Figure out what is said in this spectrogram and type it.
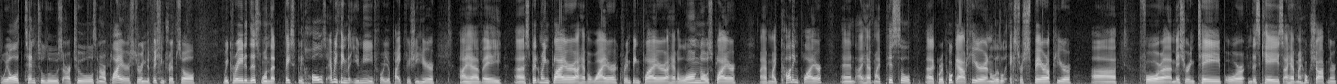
we all tend to lose our tools and our pliers during the fishing trip. So we created this one that basically holds everything that you need for your pike fishing here. I have a, a split ring plier, I have a wire crimping plier, I have a long nose plier, I have my cutting plier, and I have my pistol uh, grip hook out here and a little extra spare up here uh, for uh, measuring tape or in this case I have my hook sharpener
